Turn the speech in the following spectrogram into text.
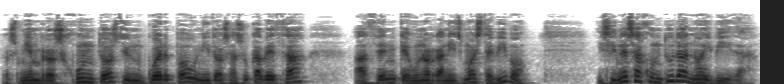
Los miembros juntos de un cuerpo unidos a su cabeza hacen que un organismo esté vivo. Y sin esa juntura no hay vida.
